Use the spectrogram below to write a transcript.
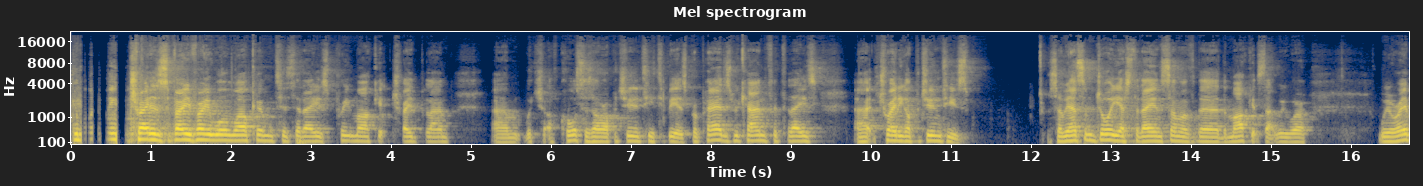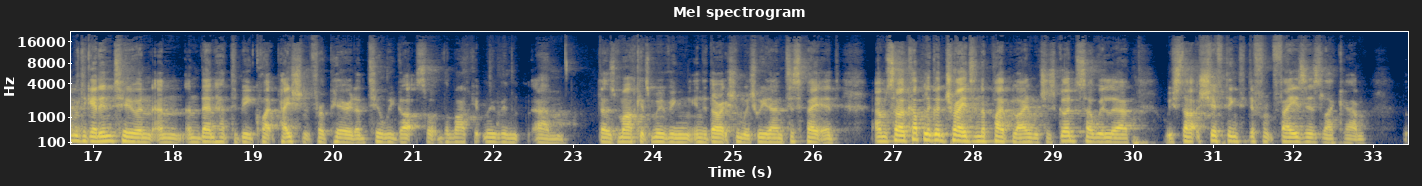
Good morning, traders. Very, very warm welcome to today's pre-market trade plan, um, which of course is our opportunity to be as prepared as we can for today's uh, trading opportunities. So we had some joy yesterday in some of the the markets that we were we were able to get into and and and then had to be quite patient for a period until we got sort of the market moving um, those markets moving in the direction which we'd anticipated um, so a couple of good trades in the pipeline, which is good. So we'll uh, we start shifting to different phases, like um,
